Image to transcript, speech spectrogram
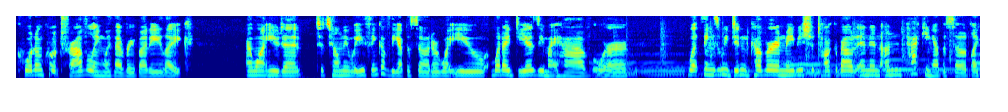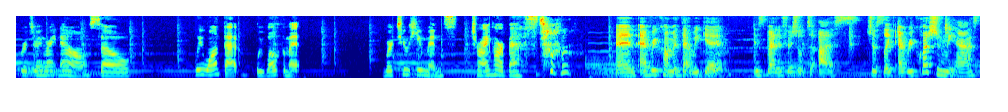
quote unquote traveling with everybody, like I want you to to tell me what you think of the episode or what you what ideas you might have or what things we didn't cover and maybe should talk about in an unpacking episode like we're doing right now. So we want that. We welcome it. We're two humans trying our best. and every comment that we get is beneficial to us, just like every question we ask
